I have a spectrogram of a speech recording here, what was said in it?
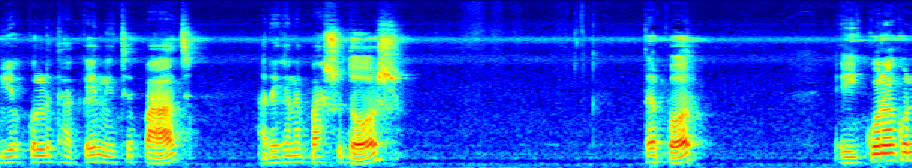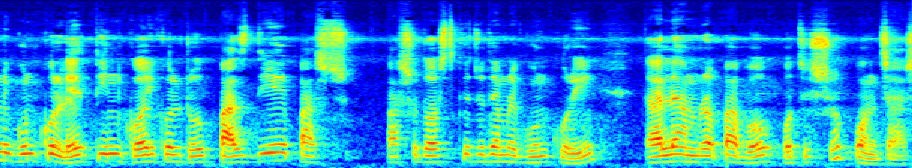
বিয়োগ করলে থাকে নিচে পাঁচ, আর এখানে পাঁচশো দশ। তারপর এই কোনাকুনি গুণ করলে তিন ক ইকুয়াল টু পাঁচ দিয়ে পাঁচ, পাঁচশো দশকে যদি আমরা গুণ করি, তাহলে আমরা পাবো পঁচিশশো পঞ্চাশ।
